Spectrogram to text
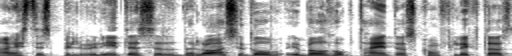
Aistės Pilvelytės ir Dalios Ibelhauptaitės konfliktas.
